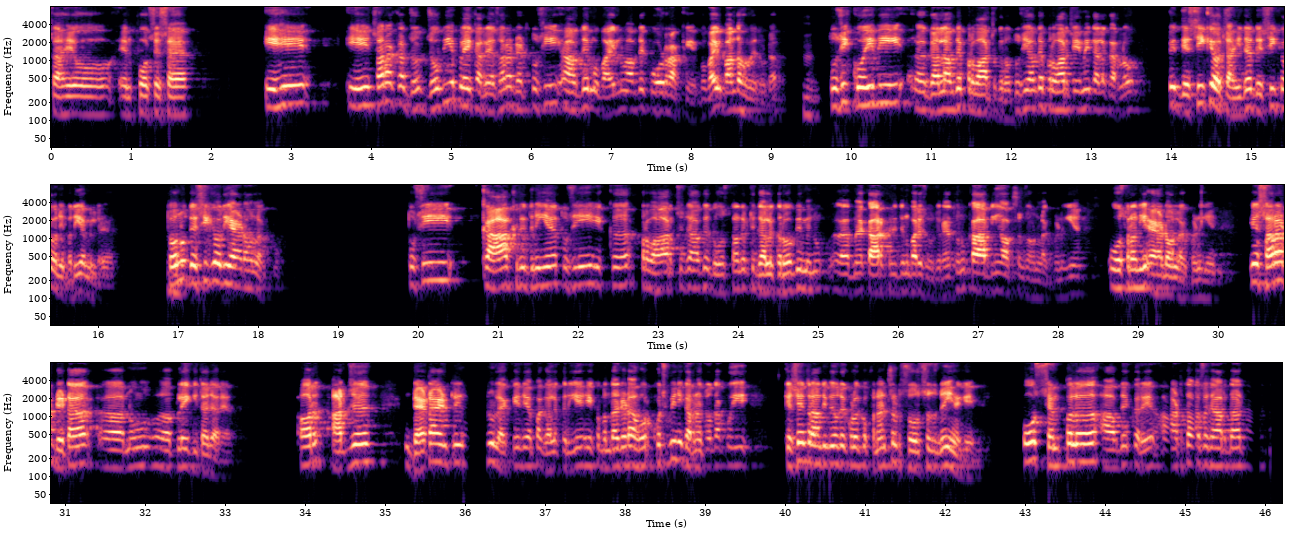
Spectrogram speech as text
ਚਾਹੇ ਉਹ ਇਨਫੋਸਿਸ ਹੈ ਇਹ ਇਹ ਸਾਰਾ ਜੋ ਵੀ ਇਹ ਪਲੇ ਕਰ ਰਿਹਾ ਸਾਰਾ ਡਾਟਾ ਤੁਸੀਂ ਆਪਦੇ ਮੋਬਾਈਲ ਨੂੰ ਆਪਦੇ ਕੋਲ ਰੱਖ ਕੇ ਮੋਬਾਈਲ ਬੰਦ ਹੋਵੇ ਤੁਹਾਡਾ। ਤੁਸੀਂ ਕੋਈ ਵੀ ਗੱਲ ਆਪਦੇ ਪਰਿਵਾਰ 'ਚ ਕਰੋ। ਤੁਸੀਂ ਆਪਦੇ ਪਰਿਵਾਰ 'ਚ ਐਵੇਂ ਗੱਲ ਕਰ ਲਓ ਵੀ ਦੇਸੀ ਘਿਓ ਚਾਹੀਦਾ, ਦੇਸੀ ਘਿਓ ਨਹੀਂ ਵਧੀਆ ਮਿਲ ਰਿਹਾ। ਤੁਹਾਨੂੰ ਦੇਸੀ ਘਿਓ ਦੀ ਐਡ ਆਉਣ ਲੱਗ ਪਊ। ਤੁਸੀਂ ਕਾਰ ਖਰੀਦਣੀ ਹੈ, ਤੁਸੀਂ ਇੱਕ ਪਰਿਵਾਰ 'ਚ ਜਾਂ ਆਪਦੇ ਦੋਸਤਾਂ ਦੇ ਵਿੱਚ ਗੱਲ ਕਰੋ ਵੀ ਮੈਨੂੰ ਮੈਂ ਕਾਰ ਖਰੀਦਣ ਬਾਰੇ ਸੋਚ ਰਿਹਾ। ਤੁਹਾਨੂੰ ਕਾਰ ਦੀਆਂ ਆਪਸ਼ਨਸ ਆਉਣ ਲੱਗ ਪੈਣਗੀਆਂ, ਉਸ ਤਰ੍ਹਾਂ ਦੀ ਐਡ ਆਉਣ ਲੱਗ ਪੈਣਗੀਆਂ। ਇਹ ਸਾਰਾ ਡਾਟਾ ਨੂੰ ਪਲੇ ਕੀਤਾ ਜਾ ਰਿਹਾ। ਔਰ ਅੱਜ ਡਾਟਾ ਐਂਟਰੀ ਨੂੰ ਲੈ ਕੇ ਜੇ ਆਪਾਂ ਗੱਲ ਕਰੀਏ, ਇੱਕ ਬੰਦਾ ਜਿਹੜਾ ਹੋਰ ਕੁਝ ਵੀ ਨਹੀਂ ਕਰਨਾ ਚਾਹੁੰਦਾ, ਕੋਈ ਕਿਸੇ ਤਰ੍ਹਾਂ ਦੀ ਵੀ ਉਹਦੇ ਕੋਲ ਕੋਈ ਫਾਈਨੈਂਸ਼ੀਅਲ ਰਿਸੋਰਸਸ ਨਹੀਂ ਹੈਗੇ, ਉਹ ਸਿੰਪਲ ਆਪਦੇ ਘਰੇ 8-10 ਹਜ਼ਾਰ ਦਾ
